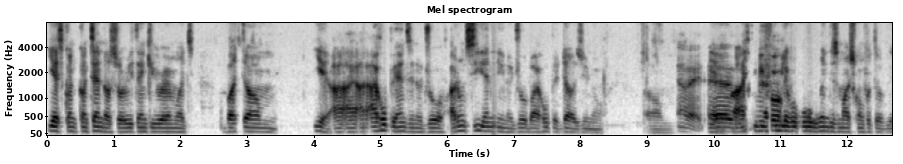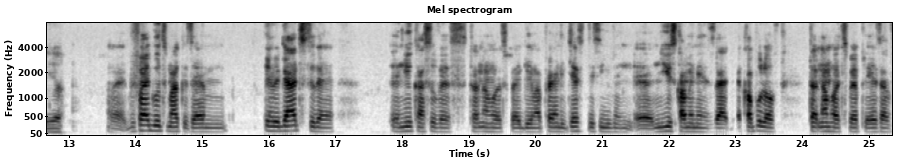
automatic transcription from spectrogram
Yes, con- contender. Sorry, thank you very much. But um, yeah, I, I I hope it ends in a draw. I don't see anything in a draw, but I hope it does. You know. Um, All right. yeah, Um, I, think, I before think Liverpool will win this match comfortably. Yeah. All right. Before I go to Marcus, um, in regards to the, the Newcastle vs Tottenham Hotspur game, apparently just this evening, uh, news coming in is that a couple of Tottenham Hotspur players have,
